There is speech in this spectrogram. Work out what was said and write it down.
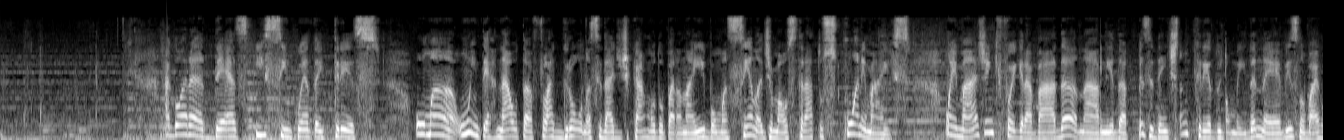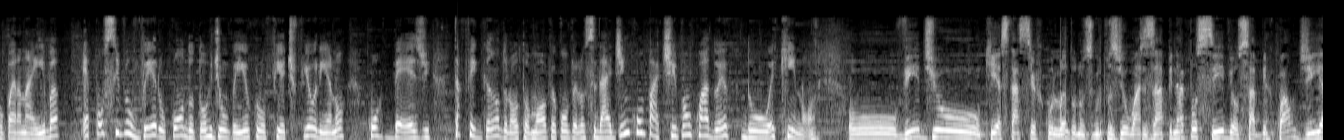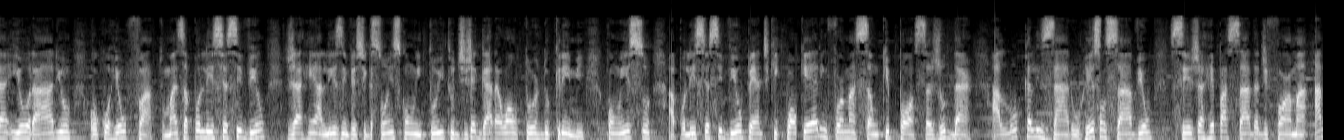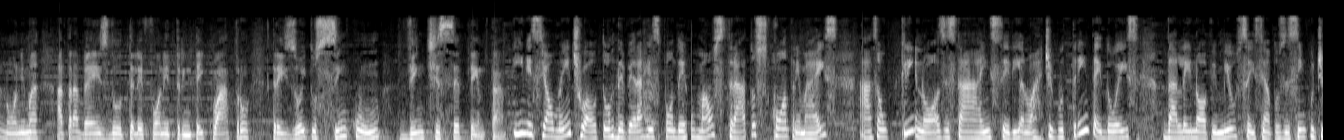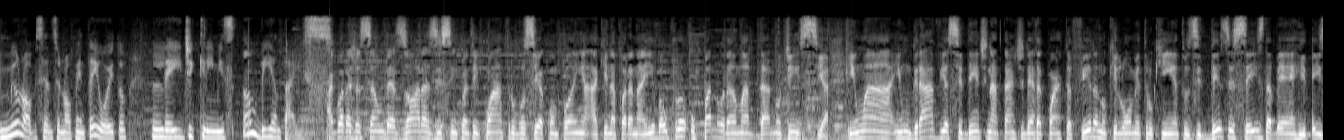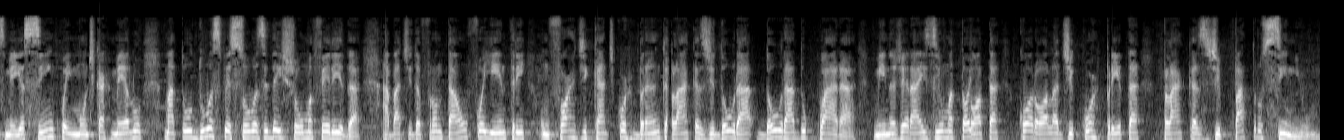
Agora 10 e 53 uma, um internauta flagrou na cidade de Carmo do Paranaíba uma cena de maus tratos com animais. Uma imagem que foi gravada na Avenida Presidente Tancredo de Almeida Neves, no bairro Paranaíba, é possível ver o condutor de um veículo Fiat Fiorino, cor bege, trafegando no automóvel com velocidade incompatível com a do, do Equino. O vídeo que está circulando nos grupos de WhatsApp não é possível saber qual dia e horário ocorreu o fato, mas a Polícia Civil já realiza investigações com o intuito de chegar ao autor do crime. Com isso, a Polícia Civil pede que qualquer informação que possa ajudar a localizar o responsável seja repassada de forma anônima através do telefone 34 3851 2070. Inicialmente, o autor deverá responder por maus tratos contra animais. A ação criminosa está inserida no artigo 32 da Lei 9.605 de 1998, Lei de Crimes Ambientais. Agora já são 10 horas e 54. Você acompanha aqui na Paranaíba o, pro, o panorama da notícia. Em, uma, em um grave acidente na tarde desta quarta-feira, no quilômetro 516 da BR-365, em Monte Carmelo, matou duas pessoas e deixou uma ferida. A batida frontal foi entre um Ford de cor branca, placas de Doura, Douradoquara, Minas Gerais, e uma Toyota Corolla de cor preta, placas de patrocínio.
